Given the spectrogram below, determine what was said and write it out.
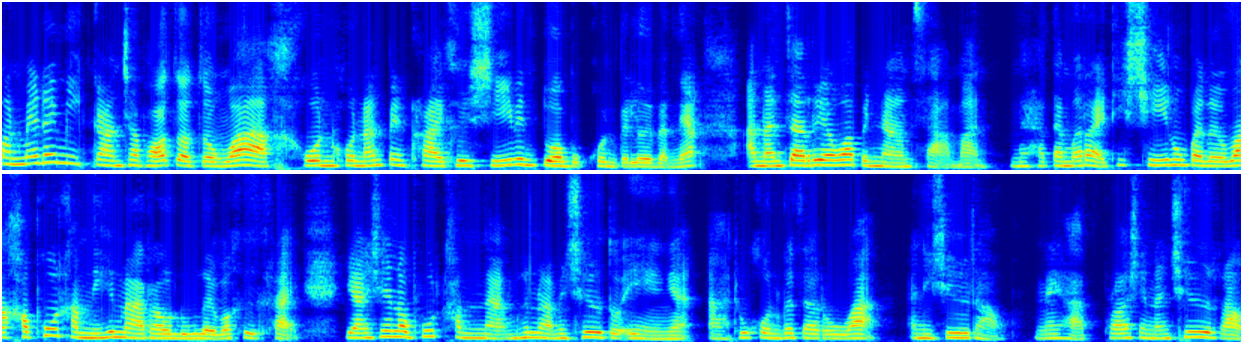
มันไม่ได้มีการเฉพาะเจาะจงว่าคนคนนั้นเป็นใครคือชี้เป็นตัวบุคคลไปเลยแบบเนี้ย อันนั้นจะเรียกว่าเป็นนามสามัญนะคะ แต่เมื่อไหร่ที่ชี้ลงไปเลยว่าเขาพูดคำนี้ขึ้นมาเรารู้เลยว่าคือใคร อย่างเช่นเราพูดคำนามขึ้นมาเป็นชื่อตัวเองอย่างเงี้ยอะทุกคนก็จะรู้ว่าอันนี้ชื่อเรานะคะเพราะฉะนั้นชื่อเรา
